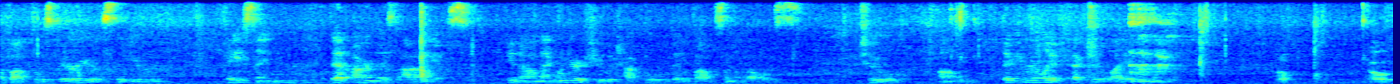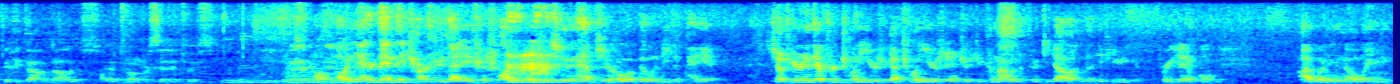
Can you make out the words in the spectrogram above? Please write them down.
about those barriers that you're facing that aren't as obvious. you know, and I wonder if you would talk a little bit about some of those too, um, that can really affect your life. Oh, fifty thousand dollars at twelve percent interest. Oh, and then, and they charge you that interest while you're in prison and have zero ability to pay it. So if you're in there for twenty years, you got twenty years of interest, you come out with a fifty dollar, if you, for example, I went in owing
